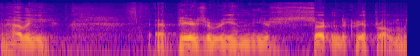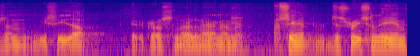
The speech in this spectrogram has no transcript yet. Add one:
in heavy uh, periods of rain, you're certain to create problems, and we see that right across Northern Ireland. And. I've seen it just recently in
